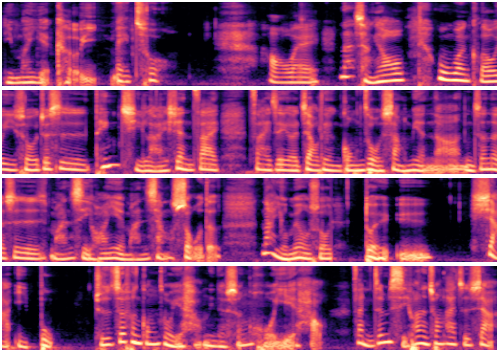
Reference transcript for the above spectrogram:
你们也可以，没错。好诶，那想要问问 Chloe 说，就是听起来现在在这个教练工作上面呢、啊，你真的是蛮喜欢也蛮享受的。那有没有说，对于下一步，就是这份工作也好，你的生活也好，在你这么喜欢的状态之下，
